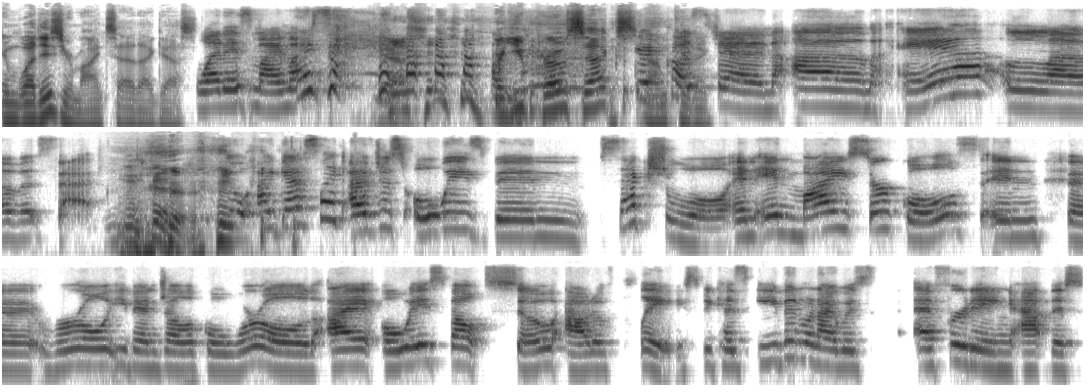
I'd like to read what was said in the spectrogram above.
And what is your mindset, I guess? What is my mindset? Are you pro sex? Good I'm kidding. question. Um, I love sex. so I guess like I've just always been sexual, and in my circles in the rural evangelical world, I always felt so out of place because even when I was efforting at this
